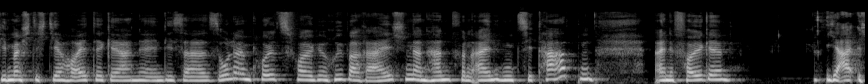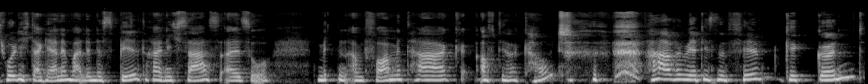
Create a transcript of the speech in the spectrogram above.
die möchte ich dir heute gerne in dieser Solo-Impuls-Folge rüberreichen anhand von einigen Zitaten. Eine Folge, ja, ich hole dich da gerne mal in das Bild rein. Ich saß also mitten am Vormittag auf der Couch, habe mir diesen Film gegönnt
